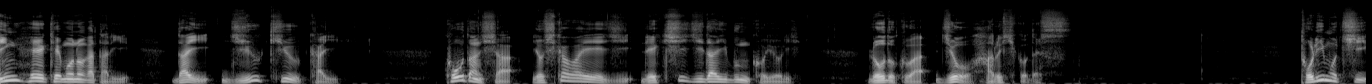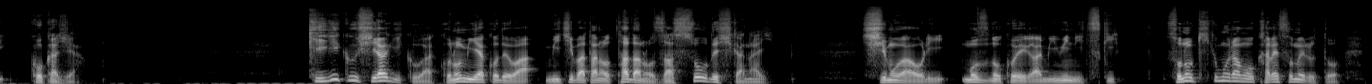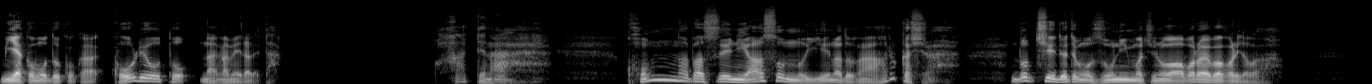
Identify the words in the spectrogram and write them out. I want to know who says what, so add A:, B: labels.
A: 新平家物語第19回。講談社吉川英治歴史時代文庫より朗読は城春彦です。鳥持小かじゃ。木菊白菊はこの都では道端のただの雑草でしかない。霜が降りモズの声が耳につきその菊村も枯れ染めると都もどこか荒涼と眺められた。はてなこんな場末に阿孫の家などがあるかしら。どっちへ出ても雑人町のあばら屋ばかりだが。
